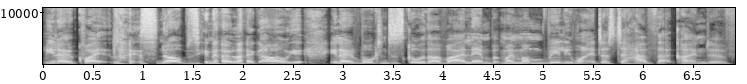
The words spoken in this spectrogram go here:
you know, quite like snobs, you know, like, oh, you, you know, walking to school with our violin. But my mum really wanted us to have that kind of,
